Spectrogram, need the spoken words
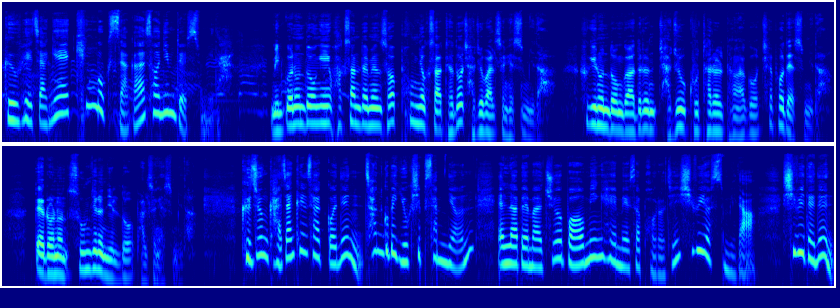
그 회장에 킹 목사가 선임됐습니다. 민권운동이 확산되면서 폭력 사태도 자주 발생했습니다. 흑인 운동가들은 자주 구타를 당하고 체포됐습니다. 때로는 숨지는 일도 발생했습니다. 그중 가장 큰 사건은 1963년 엘라베마주 버밍햄에서 벌어진 시위였습니다. 시위대는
